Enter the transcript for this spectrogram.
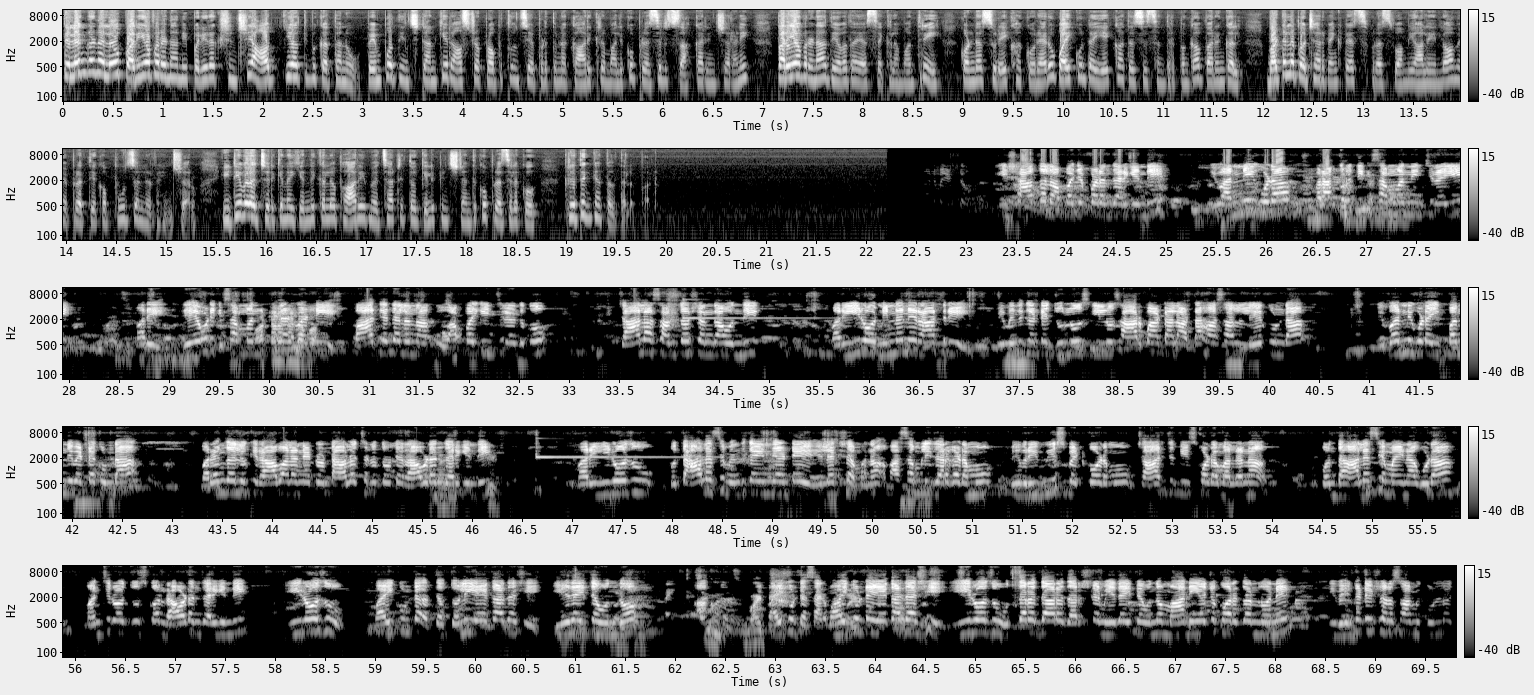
తెలంగాణలో పర్యావరణాన్ని పరిరక్షించి ఆధ్యాత్మికతను పెంపొందించడానికి రాష్ట్ర ప్రభుత్వం చేపడుతున్న కార్యక్రమాలకు ప్రజలు సహకరించాలని పర్యావరణ దేవాదాయ శాఖల మంత్రి కొండ సురేఖ కోరారు. వైకుంఠ ఏకాదశి సందర్భంగా వరంగల్ బట్టల బజార్ వెంకటేశ్వర స్వామి ఆలయంలో ఆమె ప్రత్యేక పూజలు నిర్వహించారు. ఇటీవల జరిగిన ఎన్నికల్లో భారీ మెజార్టీతో గెలిపించినందుకు ప్రజలకు కృతజ్ఞతలు తెలిపారు. ఈ శాఖలు అప్పజెప్పడం జరిగింది. ఇవన్నీ కూడా ప్రకృతికి సంబంధించినవి. మరి దేవుడికి సంబంధించినటువంటి బాధ్యతలు నాకు అప్పగించినందుకు చాలా సంతోషంగా ఉంది. మరి ఈ రోజు నిన్ననే రాత్రి మేము ఎందుకంటే జుల్లూస్ గిల్లూస్ ఆర్భాటాలు అట్టహాసాలు లేకుండా ఎవరిని కూడా ఇబ్బంది పెట్టకుండా వరంగల్కి రావాలనేటువంటి ఆలోచనతో రావడం జరిగింది. మరి ఈరోజు కొంత ఆలస్యం ఎందుకైంది అంటే ఎలక్షన్ మన అసెంబ్లీ జరగడము మేము రివ్యూస్ పెట్టుకోవడము ఛార్జ్ తీసుకోవడం వలన కొంత ఆలస్యమైనా కూడా మంచి రోజు చూసుకొని రావడం జరిగింది. ఈ రోజు వైకుంఠ తొలి ఏకాదశి ఏదైతే ఉందో వైకుంఠ. సార్ వైకుంఠ ఏకాదశి ఈ రోజు ఉత్తర ద్వార దర్శనం ఏదైతే ఉందో మా నియోజకవర్గంలోనే ఈ వెంకటేశ్వర స్వామి గుళ్ళో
